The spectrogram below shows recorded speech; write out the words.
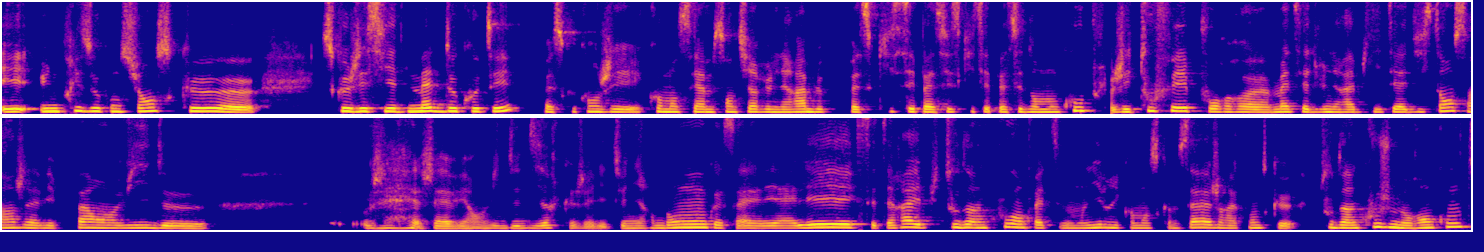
et une prise de conscience que euh, ce que j'essayais de mettre de côté, parce que quand j'ai commencé à me sentir vulnérable parce qu'il s'est passé ce qui s'est passé dans mon couple, j'ai tout fait pour mettre cette vulnérabilité à distance. Hein. J'avais pas envie de j'avais envie de dire que j'allais tenir bon, que ça allait aller, etc. Et puis tout d'un coup, en fait, mon livre, il commence comme ça. Je raconte que tout d'un coup, je me rends compte,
